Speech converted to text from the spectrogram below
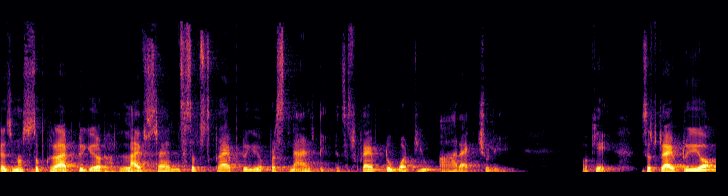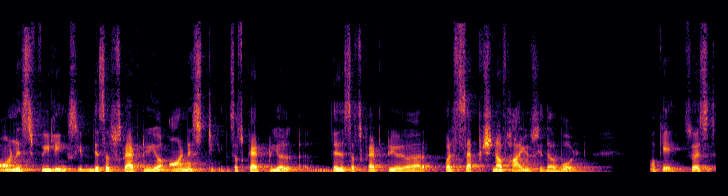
does not subscribe to your lifestyle subscribe to your personality they subscribe to what you are actually. Okay? Subscribe to your honest feelings they subscribe to your honesty they subscribe to your they subscribe to your perception of how you see the world. Okay? So it's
